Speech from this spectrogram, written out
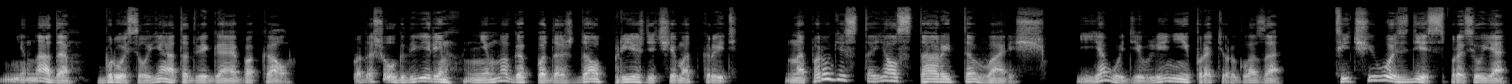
«Не надо», – бросил я, отодвигая бокал. Подошел к двери, немного подождал, прежде чем открыть. На пороге стоял старый товарищ. Я в удивлении протер глаза. «Ты чего здесь?» – спросил я.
